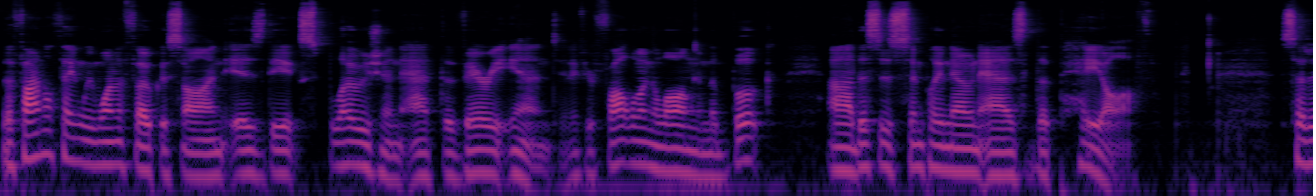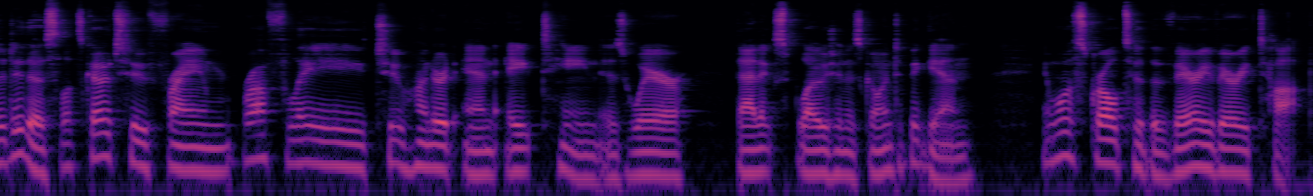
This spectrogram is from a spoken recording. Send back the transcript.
The final thing we want to focus on is the explosion at the very end. And if you're following along in the book, uh, this is simply known as the payoff. So to do this, let's go to frame roughly 218 is where that explosion is going to begin. And we'll scroll to the very, very top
